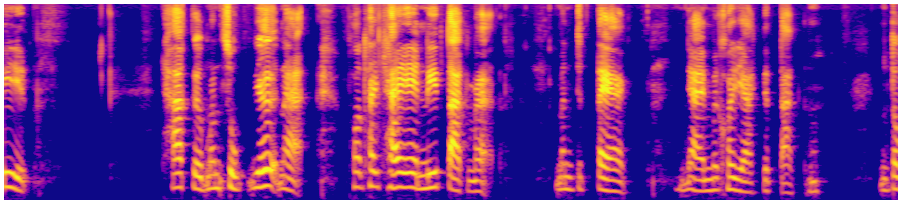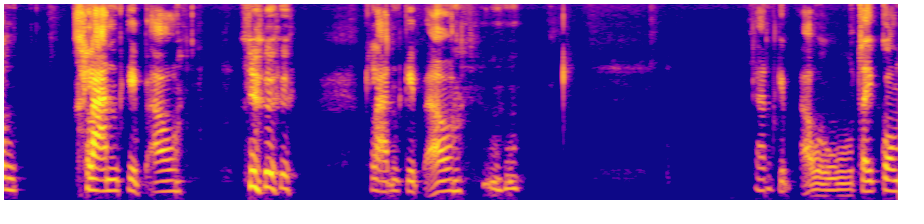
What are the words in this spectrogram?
นี่ ถ้าเกิดมันสุกเยอะน่ะ เพราะถ้าใช้อันนี้ตักน่ะ มันจะแตกยายไม่ค่อยอยากจะตัก มันต้องคลานเก็บเอา คลานเก็บเอาอือฮึคลานเก็บเอาใส่กล่อง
